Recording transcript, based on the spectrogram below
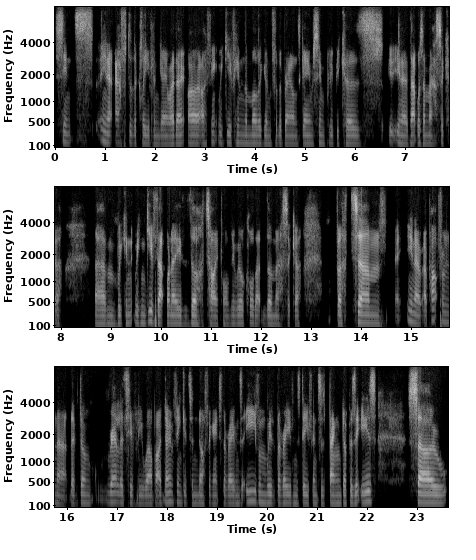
since you know after the Cleveland game. I don't. I, I think we give him the mulligan for the Browns game simply because you know that was a massacre. Um, we can we can give that one a the title. We'll call that the massacre. But um, you know, apart from that, they've done relatively well. But I don't think it's enough against the Ravens, even with the Ravens' defense as banged up as it is. So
